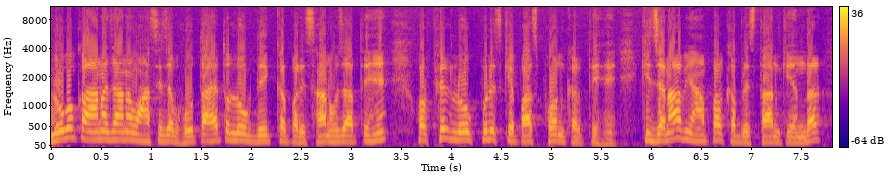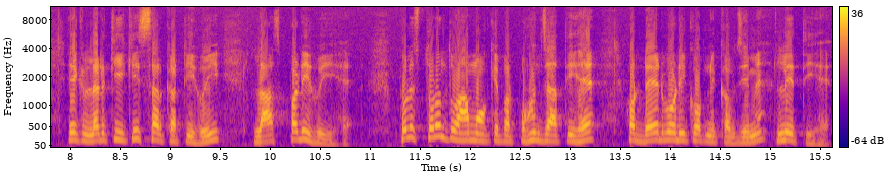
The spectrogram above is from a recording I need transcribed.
लोगों का आना जाना वहाँ से जब होता है तो लोग देखकर परेशान हो जाते हैं और फिर लोग पुलिस के पास फ़ोन करते हैं कि जनाब, यहाँ पर कब्रिस्तान के अंदर एक लड़की की सर कटी हुई लाश पड़ी हुई है। पुलिस तुरंत वहाँ मौके पर पहुँच जाती है और डेड बॉडी को अपने कब्जे में लेती है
